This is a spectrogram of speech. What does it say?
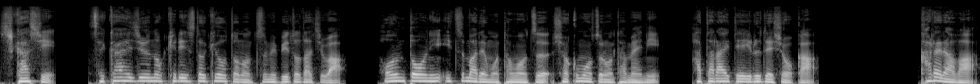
しかし、世界中のキリスト教徒の罪人たちは、本当にいつまでも保つ食物のために働いているでしょうか？彼らは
